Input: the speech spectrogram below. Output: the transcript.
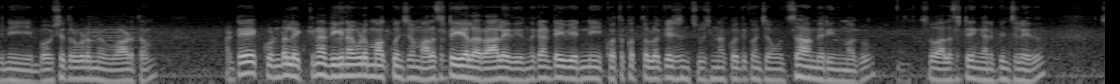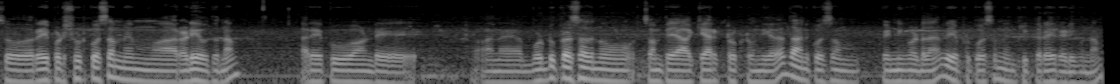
దీని భవిష్యత్తులో కూడా మేము వాడతాం. అంటే కొండలు ఎక్కినా దిగినా కూడా మాకు కొంచెం అలసట ఇయ్యాల రాలేదు. ఎందుకంటే ఇవన్నీ కొత్త కొత్త లొకేషన్ చూసిన కొద్ది కొంచెం ఉత్సాహం పెరిగింది మాకు. సో అలసట ఏం కనిపించలేదు. సో రేపటి షూట్ కోసం మేము రెడీ అవుతున్నాం. రేపు అంటే ఆయన బొడ్డు ప్రసాద్ను చంపే ఆ క్యారెక్టర్ ఒకటి ఉంది కదా దానికోసం పెండింగ్ ఉండదని రేపటి కోసం మేము ప్రిపేర్ అయ్యి రెడీగా ఉన్నాం.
